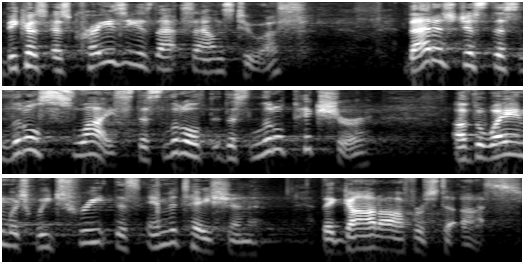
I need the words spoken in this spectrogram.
because, as crazy as that sounds to us, that is just this little slice, this little, this little picture of the way in which we treat this invitation that God offers to us.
